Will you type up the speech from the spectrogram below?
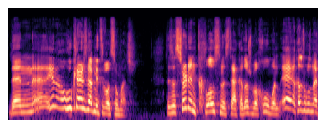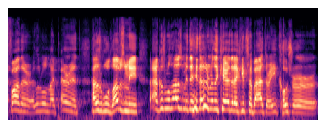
then, uh, you know, who cares about mitzvot so much? There's a certain closeness to HaKadosh Baruch Hu when, hey, HaKadosh Baruch Hu is my father, HaKadosh Baruch Hu is my parent, HaKadosh Baruch Hu loves me, HaKadosh Baruch Hu loves me, then he doesn't really care that I keep Shabbat or I eat kosher. Or,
